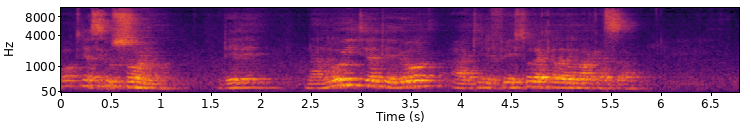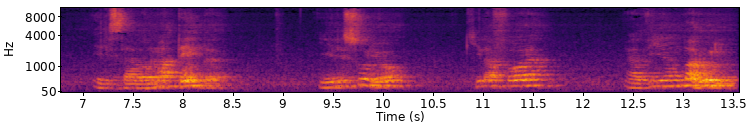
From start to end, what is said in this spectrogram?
Qual tinha sido o sonho dele na noite anterior a que ele fez toda aquela demarcação? Ele estava numa tenda e ele sonhou que lá fora havia um barulho.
